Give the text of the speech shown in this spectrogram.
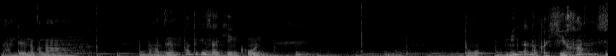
何て言うのかな。なんか全般的に最近こうどうみんななんか批判し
